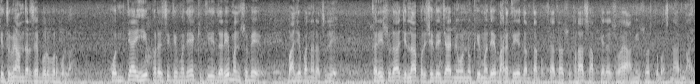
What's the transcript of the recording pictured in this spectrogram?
की तुम्ही आमदार साहेब बरोबर बोला. कोणत्याही परिस्थितीमध्ये किती जरी मनसुबे भाजपानं रचले तरीसुद्धा जिल्हा परिषदेच्या निवडणुकीमध्ये भारतीय जनता पक्षाचा सुतळा साफ केल्याशिवाय आम्ही स्वस्थ बसणार नाही.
